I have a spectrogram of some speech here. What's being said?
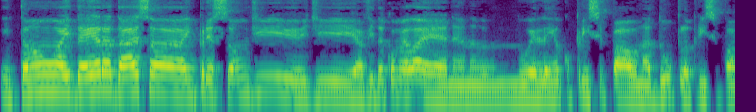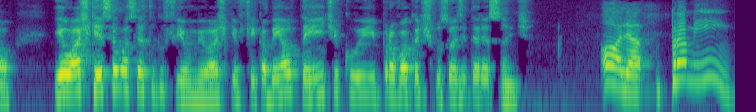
então a ideia era dar essa impressão de, de a vida como ela é, né, no, no elenco principal, na dupla principal. E eu acho que esse é o acerto do filme. Eu acho que fica bem autêntico e provoca discussões interessantes. Olha, para mim,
